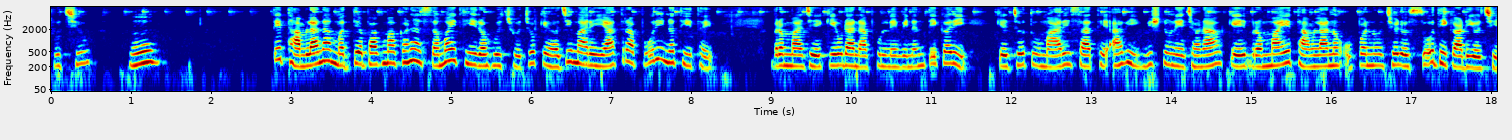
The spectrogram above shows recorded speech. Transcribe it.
પૂછ્યું, હું તે થાંભલાના મધ્ય ભાગમાં ઘણા સમયથી રહું છું, જો કે હજી મારી યાત્રા પૂરી નથી થઈ. બ્રહ્માજીએ કેવડાના ફૂલને વિનંતી કરી કે, જો તું મારી સાથે આવી, વિષ્ણુને જણાવ કે બ્રહ્માએ થાંભલાનો ઉપરનો છેડો શોધી કાઢ્યો છે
